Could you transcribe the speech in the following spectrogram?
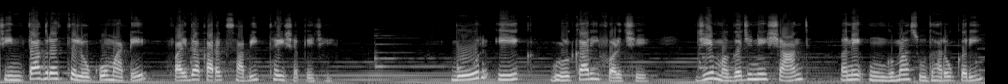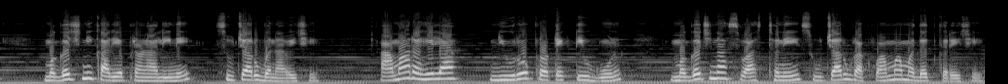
ચિંતાગ્રસ્ત લોકો માટે ફાયદાકારક સાબિત થઈ શકે છે. બોર એક ગુણકારી ફળ છે, જે મગજને શાંત અને ઊંઘમાં સુધારો કરી મગજની કાર્યપ્રણાલીને સુચારુ બનાવે છે. આમાં રહેલા ન્યુરોપ્રોટેક્ટિવ ગુણ મગજના સ્વાસ્થ્યને સુચારુ રાખવામાં મદદ કરે છે.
